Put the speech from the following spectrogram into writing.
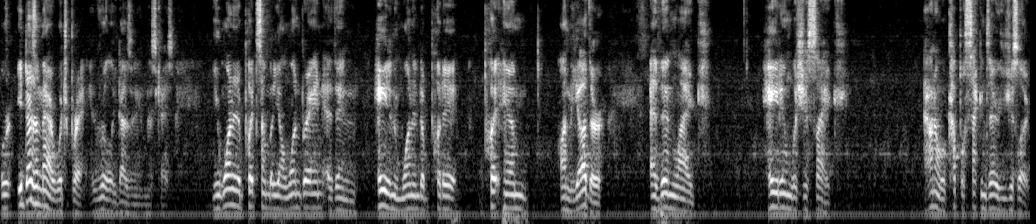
or it doesn't matter which brand. It really doesn't in this case. You wanted to put somebody on one brand, and then Hayden wanted to put it, put him on the other, and then like Hayden was just like, I don't know, a couple seconds there, he just like,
